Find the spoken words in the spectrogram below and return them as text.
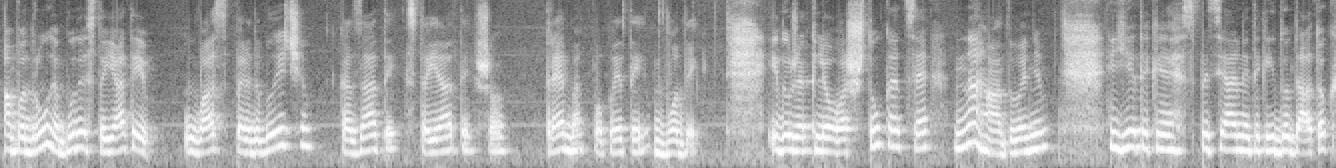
А по-друге, буде стояти у вас перед обличчям, казати, стояти, що треба попити води. І дуже кльова штука це нагадування. Є таке спеціальний такий додаток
